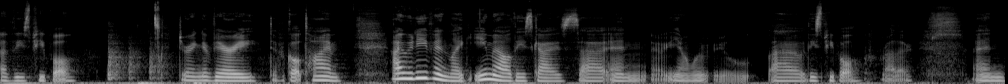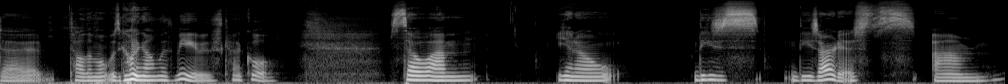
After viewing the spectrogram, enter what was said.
of these people during a very difficult time. I would even like email these guys uh, and, you know, uh, these people rather, and uh, tell them what was going on with me. It was kind of cool. So, um, you know, these these artists, um,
